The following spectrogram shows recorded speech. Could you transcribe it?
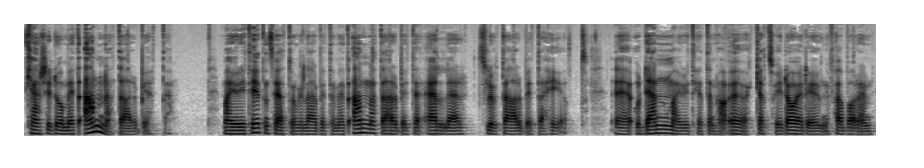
kanske då med ett annat arbete. Majoriteten säger att de vill arbeta med ett annat arbete eller sluta arbeta helt. Eh, och den majoriteten har ökat så idag är det ungefär bara en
